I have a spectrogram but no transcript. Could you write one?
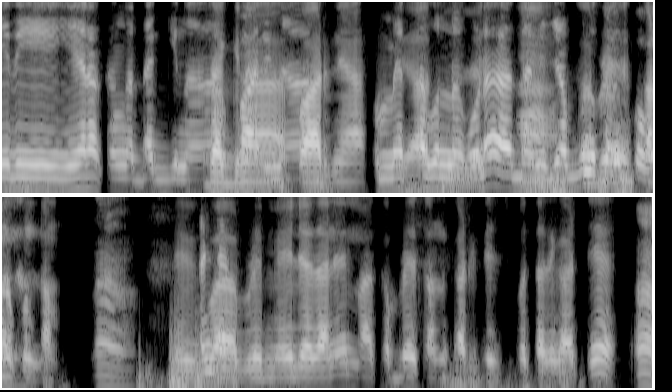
ఏది ఏ రకంగా దగ్గిన దగ్గిన పారినా, పారిన మెత్తగున్నా కూడా దాని జబ్బులు అప్పుడే. కనుక్కుంటాం ఆ, అంటే- అప్పుడే మేలేదని మాకు అప్పుడే సంతకాడికి తెచ్చిపోతుంది కాబట్టి ఆ,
